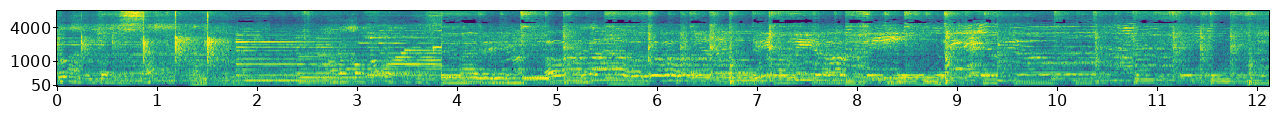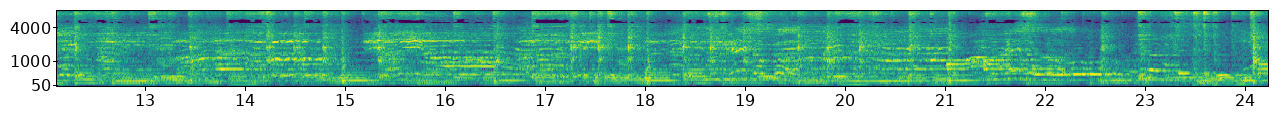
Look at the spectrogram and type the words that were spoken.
Go and rejoice. Eh? Yeah.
